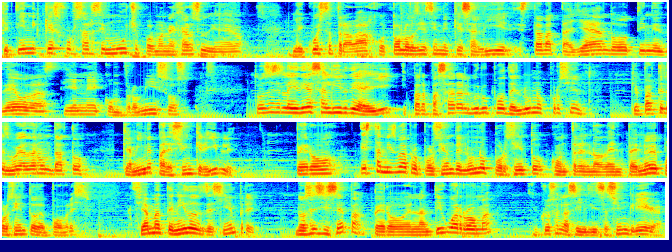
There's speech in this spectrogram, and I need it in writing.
que tiene que esforzarse mucho por manejar su dinero. Le cuesta trabajo, todos los días tiene que salir, está batallando, tiene deudas, tiene compromisos. Entonces la idea es salir de ahí y para pasar al grupo del 1%. Que aparte les voy a dar un dato que a mí me pareció increíble. Pero esta misma proporción del 1% contra el 99% de pobres se ha mantenido desde siempre. No sé si sepan, pero en la antigua Roma, incluso en la civilización griega,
